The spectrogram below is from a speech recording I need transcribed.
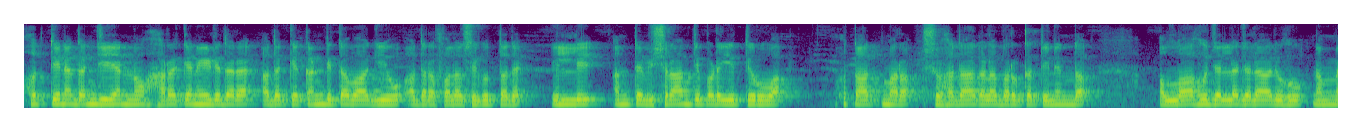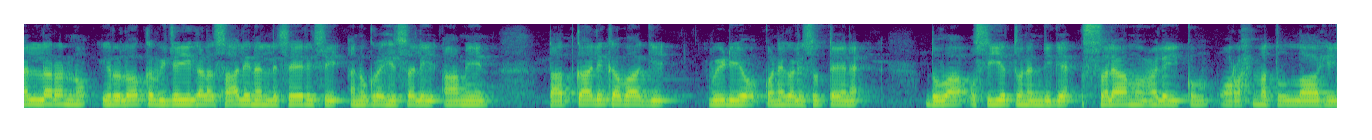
ಹೊತ್ತಿನ ಗಂಜಿಯನ್ನು ಹರಕೆ ನೀಡಿದರೆ ಅದಕ್ಕೆ ಖಂಡಿತವಾಗಿಯೂ ಅದರ ಫಲ ಸಿಗುತ್ತದೆ. ಇಲ್ಲಿ ಅಂತ್ಯ ವಿಶ್ರಾಂತಿ ಪಡೆಯುತ್ತಿರುವ ಹುತಾತ್ಮರ ಶುಹದಾಗಳ ಬರುಕತ್ತಿನಿಂದ ಅಲ್ಲಾಹು ಜಲ್ಲ ಜಲಾಲುಹು ನಮ್ಮೆಲ್ಲರನ್ನು ಇರುಲೋಕ ವಿಜಯಿಗಳ ಸಾಲಿನಲ್ಲಿ ಸೇರಿಸಿ ಅನುಗ್ರಹಿಸಲಿ. ಆಮೀನ್. ತಾತ್ಕಾಲಿಕವಾಗಿ ವಿಡಿಯೋ ಕೊನೆಗೊಳಿಸುತ್ತೇನೆ ದುವಾ ಉಸಿಯತ್ತುನೊಂದಿಗೆ ಅಸ್ಸಲಾಮು ಅಲೈಕುಂ ವರಹಮತುಲ್ಲಾಹಿ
